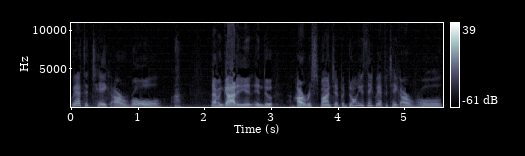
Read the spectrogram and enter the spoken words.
We have to take our role. I haven't gotten into our response yet, but don't you think we have to take our role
